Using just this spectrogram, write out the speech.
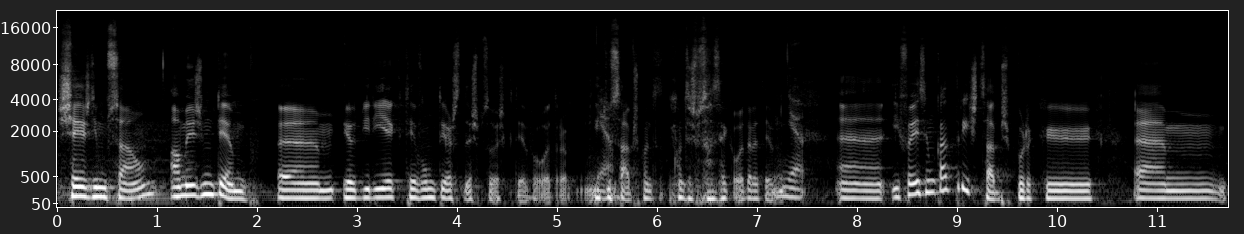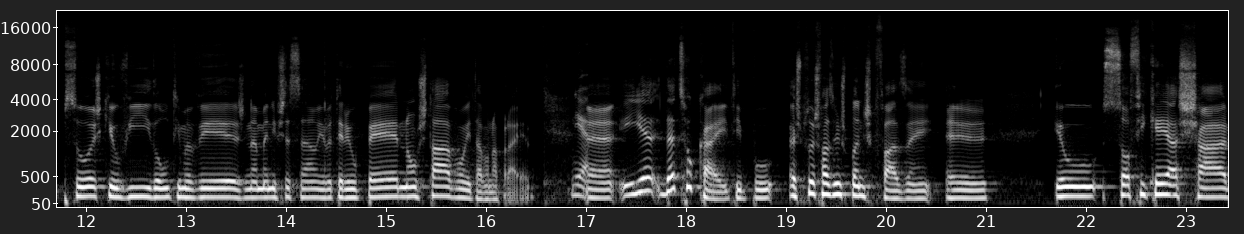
cheias de emoção. Ao mesmo tempo, um, eu diria que teve um terço das pessoas que teve a outra. E Yeah. tu sabes quantas, quantas pessoas é que a outra teve. Yeah. Uh, e foi assim um bocado triste, sabes? Porque um, pessoas que eu vi da última vez na manifestação e baterem o pé não estavam e estavam na praia. Yeah. Uh, e é- that's ok. Tipo, as pessoas fazem os planos que fazem. Uh, eu só fiquei a achar,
